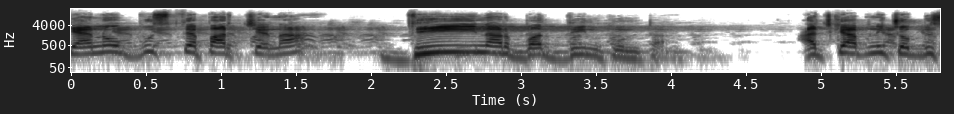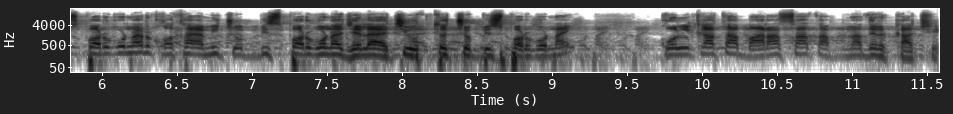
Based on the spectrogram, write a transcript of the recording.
কেন বুঝতে পারছে না দিন আর বদ্দিন কোনটা? আজকে আপনি চব্বিশ পরগনার কথা, আমি চব্বিশ পরগনা জেলায় আছি, উত্তর চব্বিশ পরগনায়। কলকাতা বারাসাত আপনাদের কাছে,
